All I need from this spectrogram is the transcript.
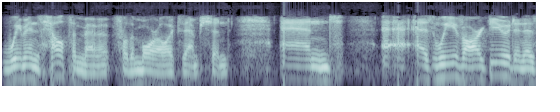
Women's Health Amendment for the moral exemption. And as we've argued, and as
